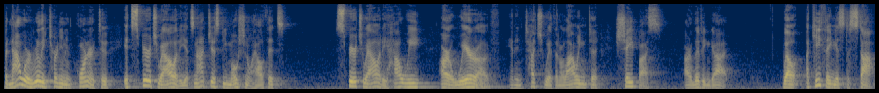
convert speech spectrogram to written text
But now we're really turning a corner to its spirituality. It's not just emotional health, it's spirituality, how we are aware of and in touch with and allowing to shape us, our living God. Well, a key thing is to stop.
